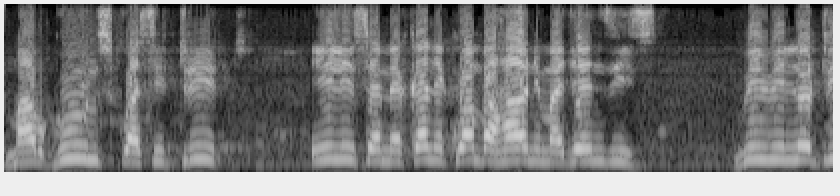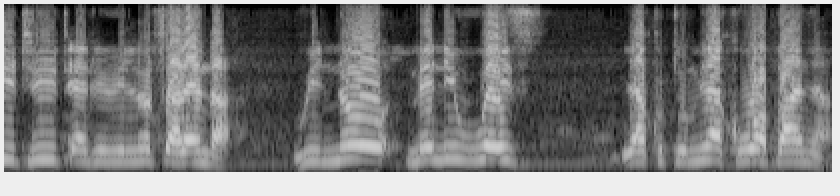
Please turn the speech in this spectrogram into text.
magoons kwa street ili semekane kwamba hao ni majenzis. We will not retreat and we will not surrender. We know many ways ya kutumia kuua panya,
